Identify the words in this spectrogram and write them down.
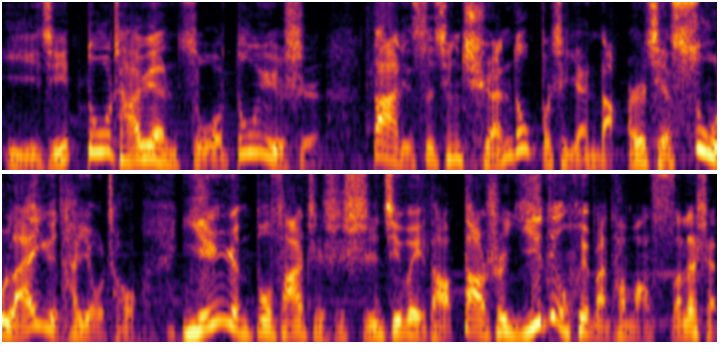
以及督察院左都御史大理寺卿，全都不是严党，而且素来与他有仇，隐忍不发只是时机未到，到时候一定会把他往死了审。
